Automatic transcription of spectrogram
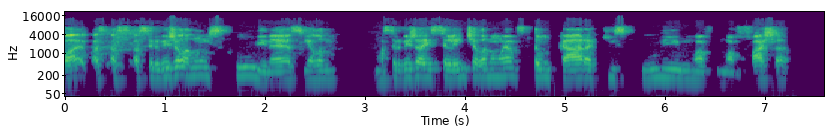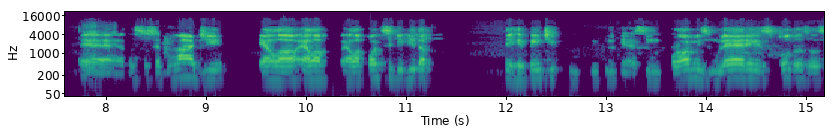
a, a, a, cerveja ela não exclui, né? Assim, ela, uma cerveja excelente ela não é tão cara que exclui uma, uma faixa é, da sociedade. Ela, ela, ela pode ser bebida de repente assim por homens, mulheres, todas as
